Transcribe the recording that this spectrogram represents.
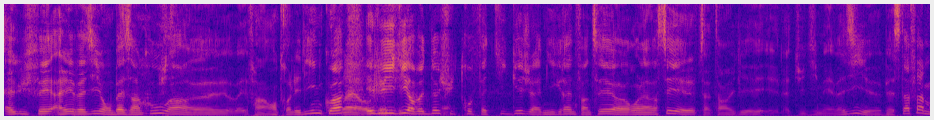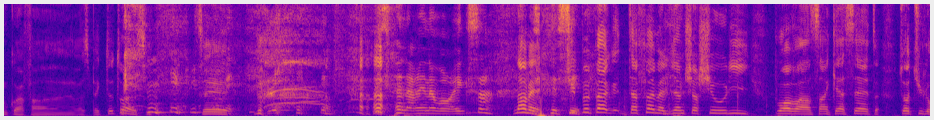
Elle lui fait Allez, vas-y, on baise un coup. hein, euh, Enfin, entre les lignes, quoi. Ouais, Et lui, il dit. Oh, maintenant, je suis trop fatigué, j'ai la migraine. Enfin, tu sais, euh, rôle inversé. Envie- et là, tu dis Mais vas-y, euh, baise ta femme, quoi. Enfin, euh, respecte-toi aussi. Ça n'a rien à voir avec ça. Non mais tu peux pas. Ta femme, elle vient te chercher au lit pour avoir un 5 à 7. Toi, tu le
